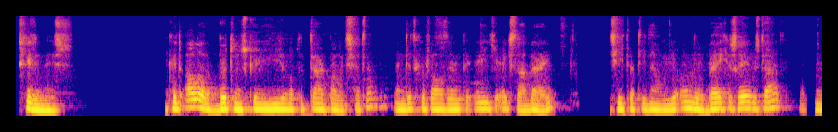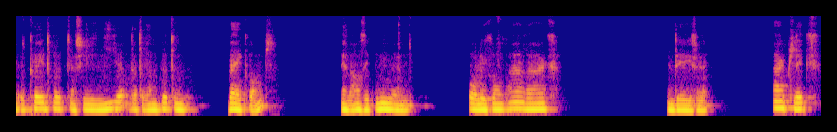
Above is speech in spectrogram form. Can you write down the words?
geschiedenis. Je kunt alle buttons kun je hier op de taakbalk zetten. In dit geval zet ik er eentje extra bij. Je ziet dat die nou hieronder bijgeschreven staat. Als je oké OK drukt, dan zie je hier dat er een button bij komt. En als ik nu een polygon aanraak en deze aanklik,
